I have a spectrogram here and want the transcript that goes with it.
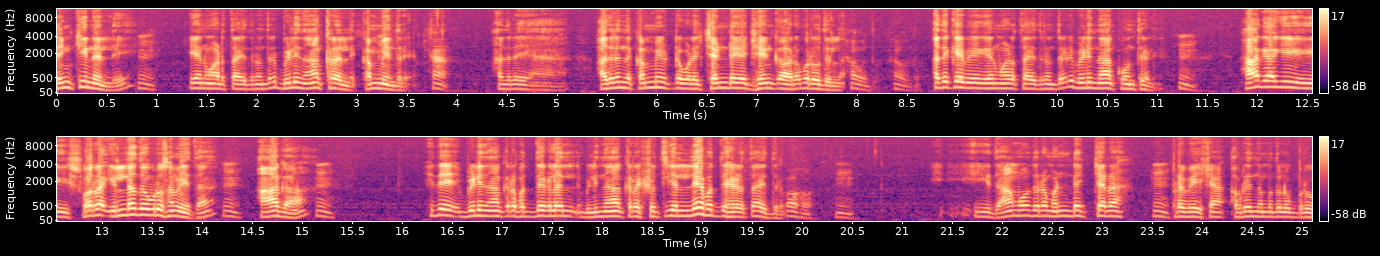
ತೆಂಕಿನಲ್ಲಿ ಏನು ಮಾಡ್ತಾ ಇದ್ರು ಅಂದರೆ ಬಿಳಿ ನಾಲ್ಕರಲ್ಲಿ ಕಮ್ಮಿ ಅಂದರೆ. ಆದರೆ ಅದರಿಂದ ಕಮ್ಮಿ ಇಟ್ಟುಕೊಳ್ಳಿ ಚೆಂಡೆಯ ಝೇಂಕಾರ ಬರುವುದಿಲ್ಲ. ಅದಕ್ಕೆ ಬೇಗ ಏನು ಮಾಡ್ತಾ ಇದ್ರು ಅಂತೇಳಿ ಬಿಳಿ ನಾಲ್ಕು ಅಂತೇಳಿ. ಹಾಗಾಗಿ ಸ್ವರ ಇಲ್ಲದವರು ಸಮೇತ ಆಗ ಇದೇ ಬಿಳಿ ನಾಲ್ಕರ ಪದ್ಯಗಳಲ್ಲಿ ಬಿಳಿ ನಾಲ್ಕರ ಶ್ರುತಿಯಲ್ಲೇ ಪದ್ಯ ಹೇಳ್ತಾ ಇದ್ರು. ಈ ದಾಮೋದರ ಮಂಡೆಚ್ಚರ ಪ್ರವೇಶ ಅವರಿಂದ ಮೊದಲೊಬ್ಬರು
